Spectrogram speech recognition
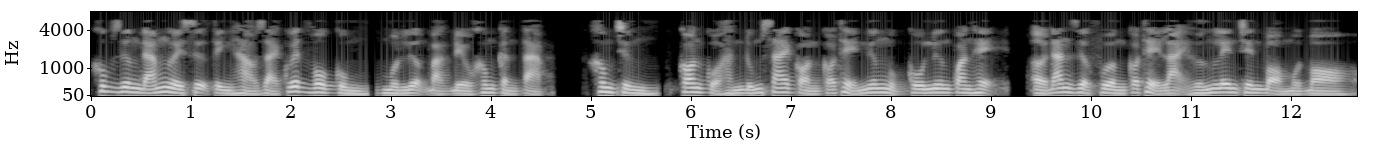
khúc dương đám người sự tình hảo giải quyết vô cùng, một lượng bạc đều không cần tạp, không chừng, con của hắn đúng sai còn có thể nương mục cô nương quan hệ, ở đan dược phường có thể lại hướng lên trên bỏ một bò,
